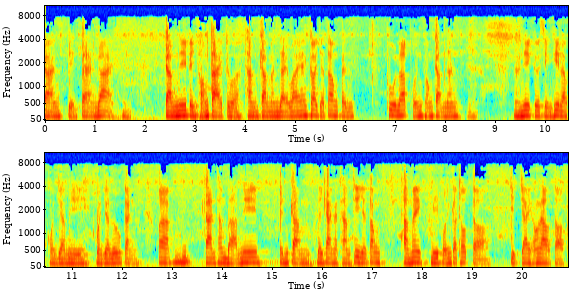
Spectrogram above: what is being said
การเปลี่ยนแปลงได้ กรรมนี้เป็นของตายตัวทำกรรมอันใดไว้ก็จะต้องเป็น ผู้รับผลของกรรมนั้น นี่คือสิ่งที่เราควรจะมีควรจะรู้กัน ว่าการทำบาปนี้เป็นกรรมเป็นการกระทำที่จะต้องทำให้มีผลกระทบต่อจิตใจของเราต่อไป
